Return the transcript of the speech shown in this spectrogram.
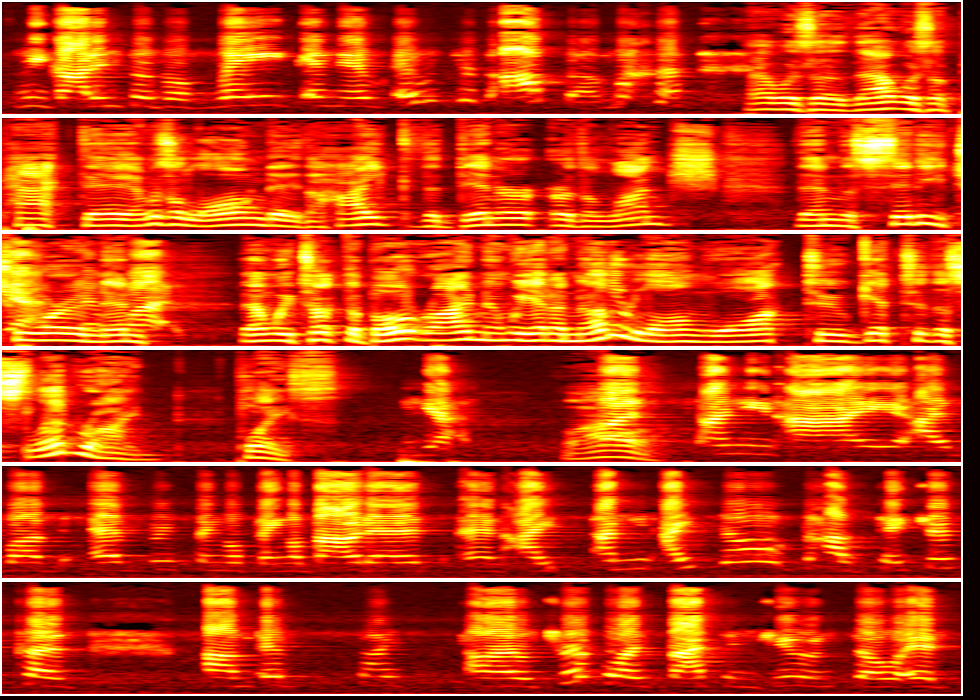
we got into the lake, and it, it was just awesome. That was a that was a packed day. It was a long day. The hike, the dinner or the lunch, then the city tour, Yes, and then was. Then we took the boat ride, and then we had another long walk to get to the sled ride place. yes. Wow. But I mean, I I loved every single thing about it, and I I mean, I still have pictures because um, it's like our trip was back in June, so it's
